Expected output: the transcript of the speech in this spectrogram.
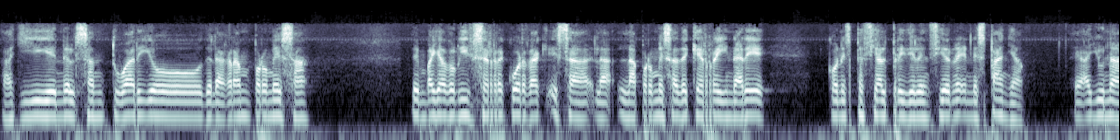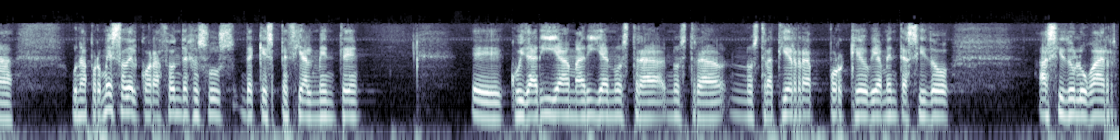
allí en el santuario de la gran promesa, en Valladolid se recuerda esa, la, la promesa de que reinaré con especial predilección en España. Eh, hay una, una promesa del corazón de Jesús de que especialmente eh, cuidaría, amaría nuestra, nuestra, nuestra tierra, porque obviamente ha sido, ha sido lugar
